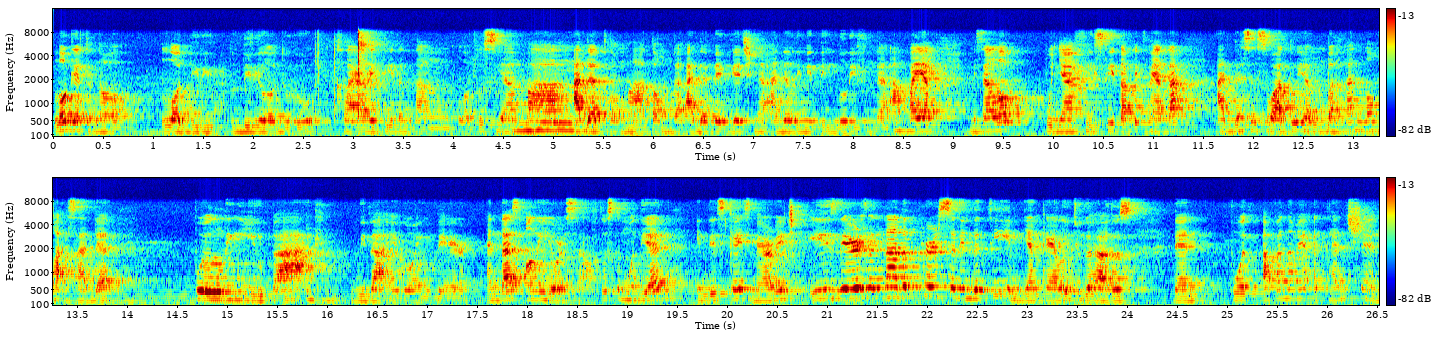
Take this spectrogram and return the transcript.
lo get to know lo diri diri lo dulu, clarity tentang lo tuh siapa, Mhm. ada trauma atau enggak, ada baggage nggak, ada limiting belief enggak, apa yang misalnya lo punya visi tapi ternyata ada sesuatu yang bahkan lo nggak sadar pulling you back without you going there and that's only yourself terus kemudian in this case marriage is there's another person in the team yang kayak lo juga harus then put apa namanya attention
